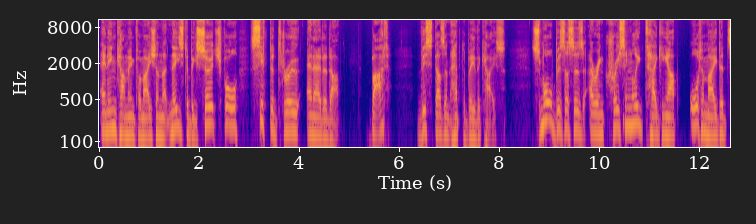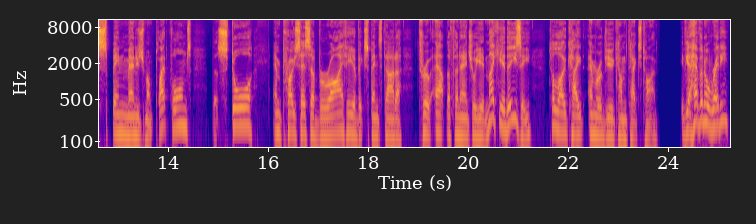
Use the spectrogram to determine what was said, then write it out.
and income information that needs to be searched for, sifted through, and added up. But this doesn't have to be the case. Small businesses are increasingly taking up automated spend management platforms that store and process a variety of expense data throughout the financial year, making it easy to locate and review come tax time. If you haven't already,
